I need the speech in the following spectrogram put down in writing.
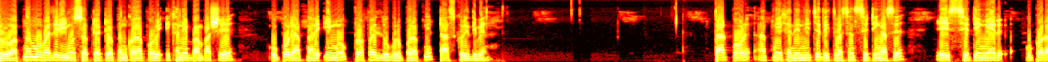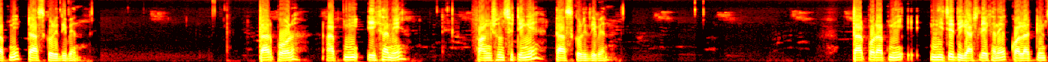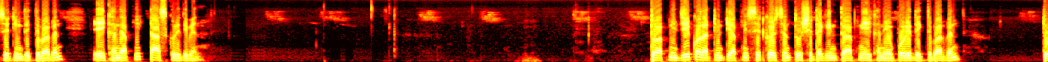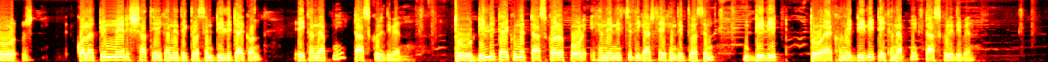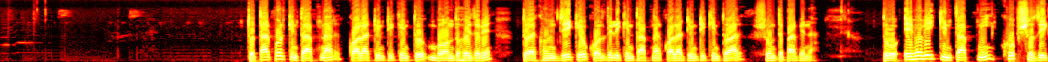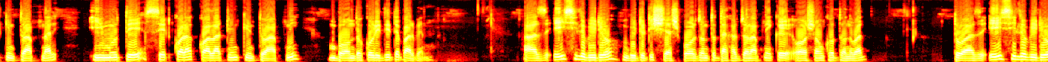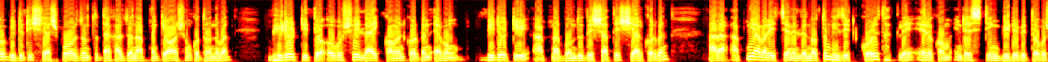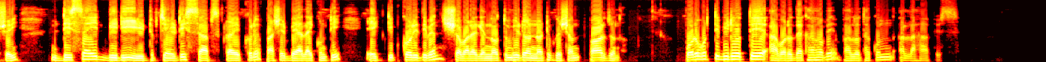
তো আপনার মোবাইলের ইমো সফটওয়্যারটি ওপেন করার পর এখানে বাম পাশে উপরে আপনার ইমো প্রোফাইল লোগোর উপর আপনি টাচ করে দিবেন। তারপর আপনি এখানে নিচে দেখতে পাচ্ছেন সেটিং আছে। এই সেটিং এর উপর আপনি টাচ করে দিবেন। তারপর আপনি এখানে ফাংশন সেটিংয়ে টাচ করে দিবেন। তারপর আপনি নিচের দিকে আসলে এখানে কলার টিউন সেটিং দেখতে পাবেন। এইখানে আপনি টাচ করে দিবেন। তো আপনি যে কলার টিউনটি আপনি সেট করেছেন, তো সেটা কিন্তু আপনি এখানে উপরে দেখতে পারবেন। তো কলার টিউনের সাথে এখানে দেখতে পাচ্ছেন ডিলিট আইকন এইখানে আপনি টাচ করে দিবেন। তো ডিলিট আইকনে টাচ করার পর এখানে নিচের দিকে আসলে এখানে দেখতে পাচ্ছেন ডিলিট তো এখন এই ডিলিট এখানে আপনি টাচ করে দিবেন। তো তারপর কিন্তু আপনার কলার টিউনটি কিন্তু বন্ধ হয়ে যাবে। তো এখন যে কেউ কল দিলে কিন্তু আপনার কলার টিউনটি কিন্তু আর শুনতে পারবে না। তো এভাবেই কিন্তু আপনি খুব সহজেই কিন্তু আপনার ইমোতে সেট করা কলার টিউন কিন্তু আপনি বন্ধ করে দিতে পারবেন। আজ এই ছিল ভিডিও। ভিডিওটি শেষ পর্যন্ত দেখার জন্য আপনাকে অসংখ্য ধন্যবাদ। তো আজ এই ছিল ভিডিও। ভিডিওটি শেষ পর্যন্ত দেখার জন্য আপনাকে অসংখ্য ধন্যবাদ। ভিডিওটিতে অবশ্যই লাইক কমেন্ট করবেন এবং ভিডিওটি আপনার বন্ধুদের সাথে শেয়ার করবেন। আর আপনি আমার এই চ্যানেলে নতুন ভিজিট করে থাকলে এরকম ইন্টারেস্টিং ভিডিও পেতে অবশ্যই ডিসাইড বিডি ইউটিউব চ্যানেলটি সাবস্ক্রাইব করে পাশের বেল আইকনটি অ্যাক্টিভ করে দিবেন সবার আগে নতুন ভিডিওর নোটিফিকেশন পাওয়ার জন্য। পরবর্তী ভিডিওতে আবারও দেখা হবে। ভালো থাকুন। আল্লাহ হাফিজ।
